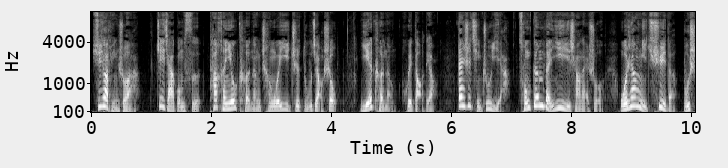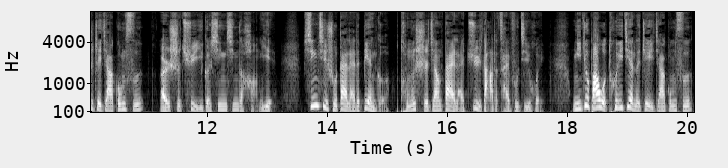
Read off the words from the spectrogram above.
徐小平说啊，这家公司它很有可能成为一只独角兽，也可能会倒掉。但是请注意啊，从根本意义上来说，我让你去的不是这家公司，而是去一个新兴的行业。新技术带来的变革，同时将带来巨大的财富机会。你就把我推荐的这一家公司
